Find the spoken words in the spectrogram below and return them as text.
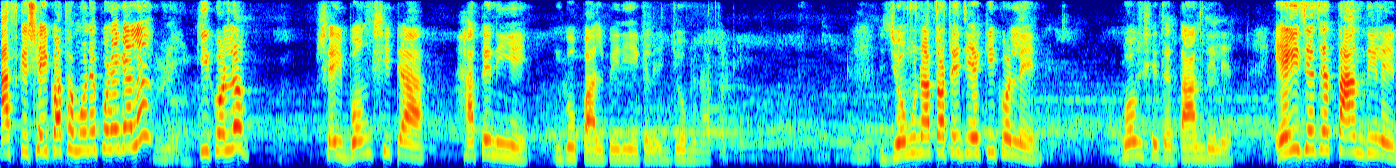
আজকে সেই কথা মনে পড়ে গেল। কি করল? সেই বংশীটা হাতে নিয়ে গোপাল বেরিয়ে গেলেন যমুনা তটে। যমুনা তটে যেয়ে কি করলেন? বংশীতে টান দিলেন। এই যে যে টান দিলেন,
